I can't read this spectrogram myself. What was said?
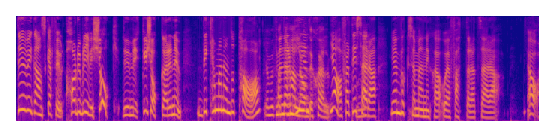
Du är ganska ful. Har du blivit tjock? Du är mycket tjockare nu. Det kan man ändå ta. Ja, men för att när det de handlar om helt- dig själv. Ja, för att det är så här, jag är en vuxen människa och jag fattar att så här, ja,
